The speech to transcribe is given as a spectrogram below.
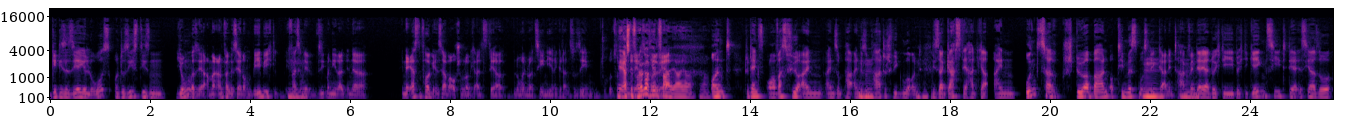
geht diese Serie los und du siehst diesen jung, also er, am Anfang ist er ja noch ein Baby. Ich, ich mhm. weiß nicht, sieht man ihn halt in der in der ersten Folge ist er aber auch schon, glaube ich, als der neun- oder zehnjährige dann zu sehen. Zu, zu der erste Folge ersten auf jeden Fall, ja, ja, ja. Und du denkst, oh, was für ein, ein eine mhm. sympathische Figur. Und mhm. dieser Gast, der hat ja einen unzerstörbaren Optimismus, mhm. legt er an den Tag. Wenn mhm. der ja durch die, durch die Gegend zieht, der ist ja so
